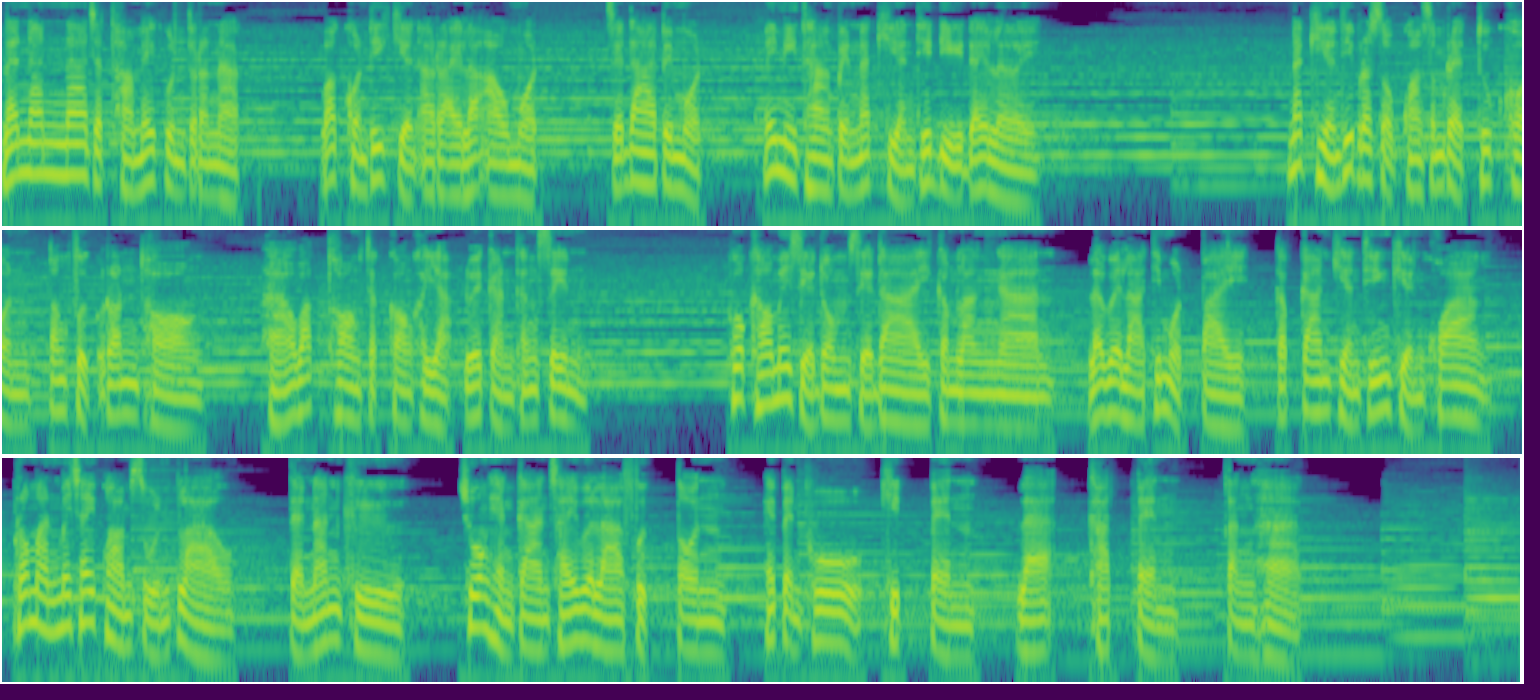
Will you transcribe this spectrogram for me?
และนั่นน่าจะทำให้คุณตระหนัก ว่าคนที่เขียนอะไรแล้วเอาหมด เสียดายไปหมด ไม่มีทางเป็นนักเขียนที่ดีได้เลย นักเขียนที่ประสบความสำเร็จทุกคนต้องฝึกร่อนทอง หาวักทองจากกองขยะด้วยกันทั้งสิ้น พวกเขาไม่เสียดมเสียดายกำลังงาน และเวลาที่หมดไปกับการเขียนทิ้งเขียนคว้าง เพราะมันไม่ใช่ความสูญเปล่า แต่นั่นคือ ช่วงแห่งการใช้เวลาฝึกตน ให้เป็นผู้คิดเป็นและคัดเป็นต่างหาก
